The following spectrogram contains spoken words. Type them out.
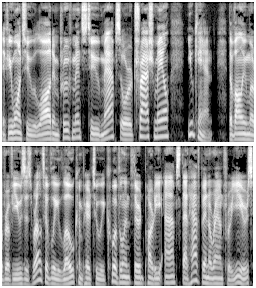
If you want to laud improvements to maps or trash mail, you can. The volume of reviews is relatively low compared to equivalent third party apps that have been around for years,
